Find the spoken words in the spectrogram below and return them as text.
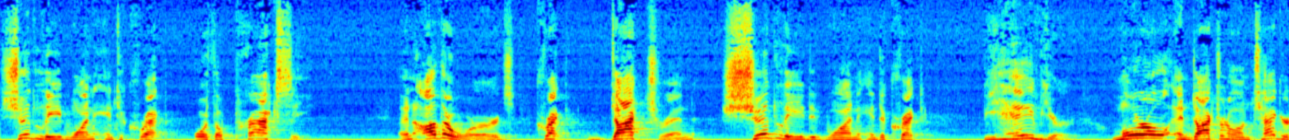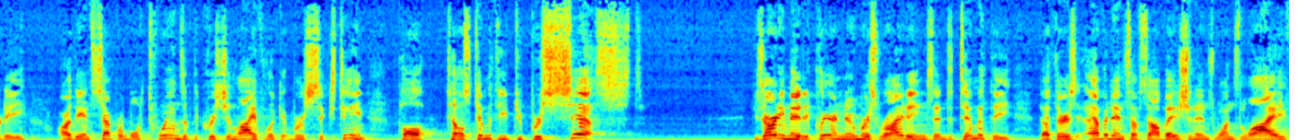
should lead one into correct orthopraxy. In other words, correct doctrine should lead one into correct behavior. Moral and doctrinal integrity are the inseparable twins of the Christian life. Look at verse 16. Paul tells Timothy to persist. He's already made it clear in numerous writings and to Timothy that there's evidence of salvation in one's life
